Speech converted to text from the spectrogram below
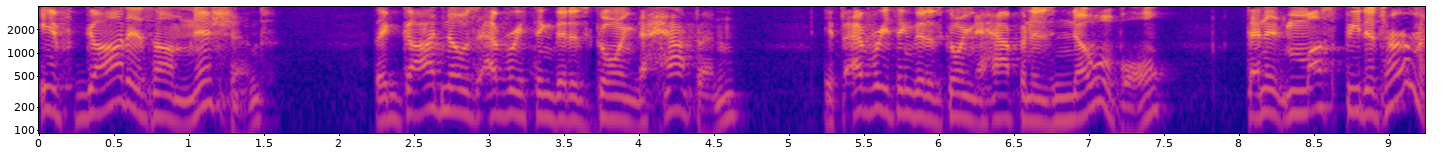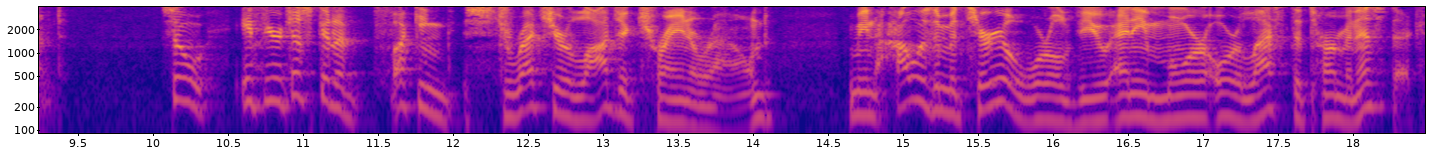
if God is omniscient, that God knows everything that is going to happen, if everything that is going to happen is knowable, then it must be determined. So if you're just going to fucking stretch your logic train around, I mean, how is a material worldview any more or less deterministic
